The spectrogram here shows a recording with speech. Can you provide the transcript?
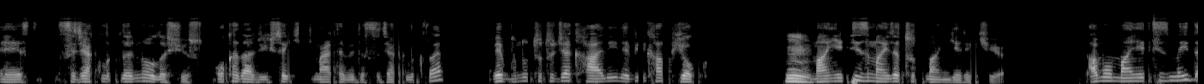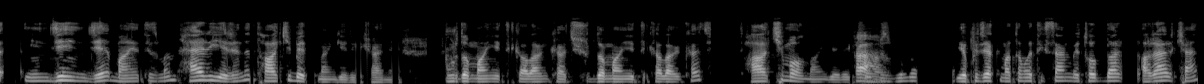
e, sıcaklıklarına ulaşıyorsun. O kadar yüksek mertebede sıcaklıklar ve bunu tutacak haliyle bir kap yok. Hı. Manyetizmayla tutman gerekiyor. Ama manyetizmayı da ince ince manyetizmanın her yerini takip etmen gerekiyor. Hani burada manyetik alan kaç, şurada manyetik alan kaç. Hakim olman gerekiyor. Aha. Biz bunu yapacak matematiksel metodlar ararken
